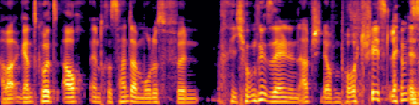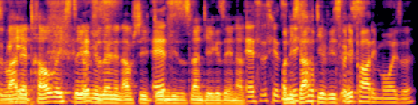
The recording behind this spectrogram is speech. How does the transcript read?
Aber ganz kurz, auch interessanter Modus für einen Junggesellenabschied auf dem Poetry Slam Es zu war der gehen. traurigste Es ist- Junggesellenabschied, den es- dieses Land je gesehen hat. Es ist jetzt Und ich nicht sag so dir, wie es für ist. die Partymäuse.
